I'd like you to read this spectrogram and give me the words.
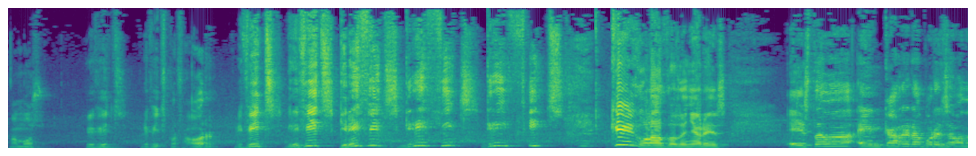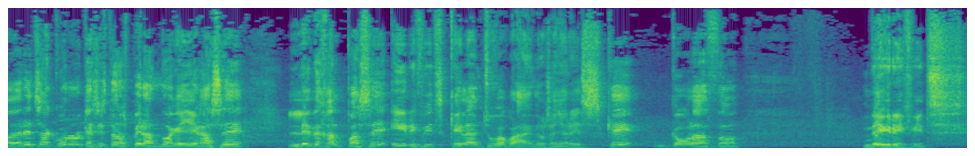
Vamos. Griffiths, Griffiths, por favor Griffiths, Griffiths, Griffiths, Griffiths, Griffiths ¡Qué golazo, señores! Estaba en carrera por esa banda derecha Conor que se estaba esperando a que llegase Le deja el pase y Griffiths que la enchufa para adentro, señores ¡Qué golazo de Griffiths!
